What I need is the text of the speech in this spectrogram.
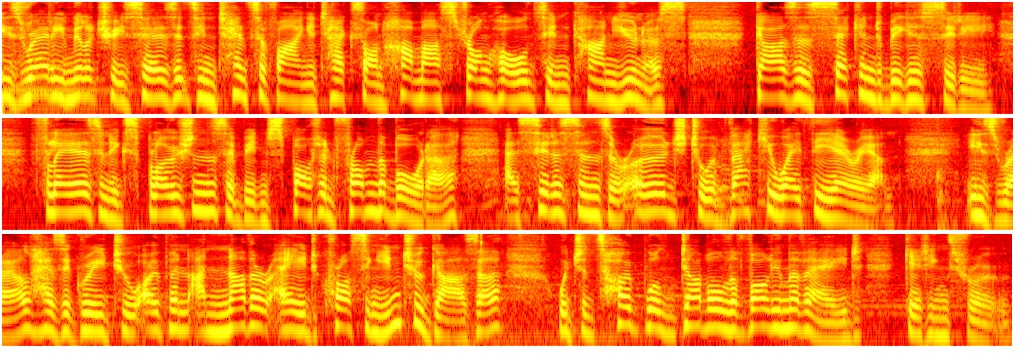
The Israeli military says it's intensifying attacks on Hamas strongholds in Khan Yunis, Gaza's second biggest city. Flares and explosions have been spotted from the border as citizens are urged to evacuate the area. Israel has agreed to open another aid crossing into Gaza, which it's hoped will double the volume of aid getting through.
